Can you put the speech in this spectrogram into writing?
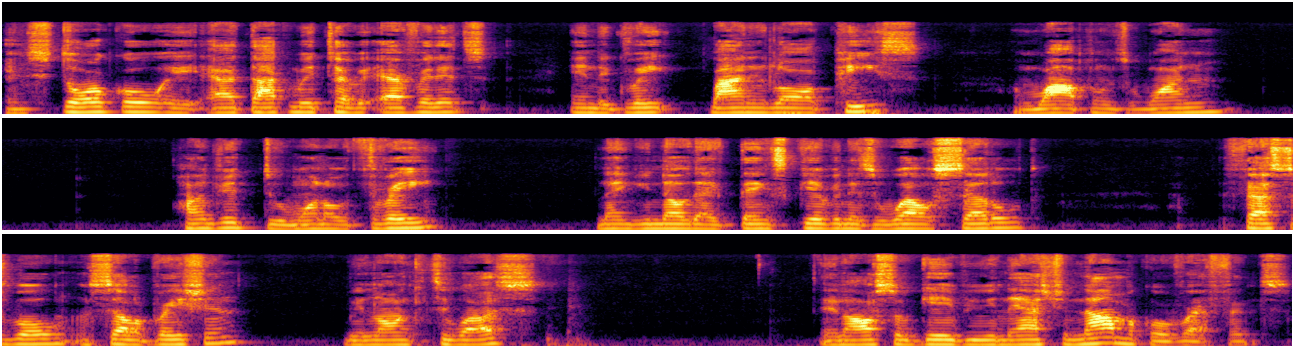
historical, a, uh, documentary evidence in the Great Binding Law of Peace on Wampums 100 to 103. Letting you know that Thanksgiving is well settled. Festival and celebration belonging to us. And also gave you an astronomical reference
